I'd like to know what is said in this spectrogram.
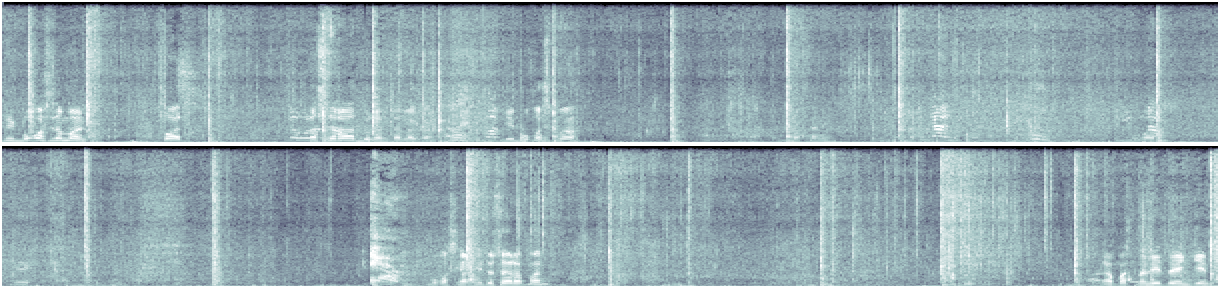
Hindi, bukas naman. What? Pasarado lang talaga. Hindi, bukas pa. Bukas na eh. Yan! Bukas. Bukas nga dito sa harapan. Dapat nalito yung James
